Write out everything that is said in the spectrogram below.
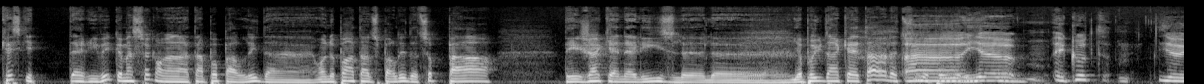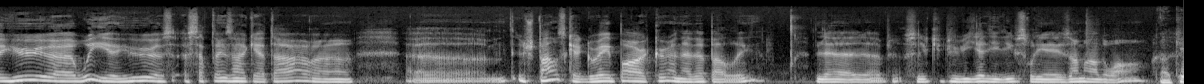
qu'est-ce qui est arrivé? Comment ça fait qu'on n'en entend pas parler dans... On n'a pas entendu parler de ça par des gens qui analysent le... le- Il n'y a pas eu d'enquêteur là-dessus? eu Euh, a- écoute, il y a eu, euh, oui, il y a eu euh, certains enquêteurs. je pense que Gray Parker en avait parlé. le- celui qui publiait les livres sur les hommes en noir. OK.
